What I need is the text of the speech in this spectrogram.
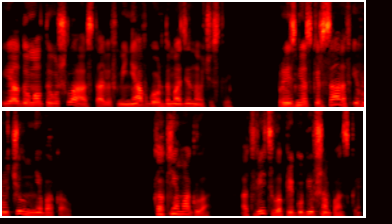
«Я думал, ты ушла, оставив меня в гордом одиночестве», произнес Кирсанов и вручил мне бокал. «Как я могла?» ответила, пригубив шампанское.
